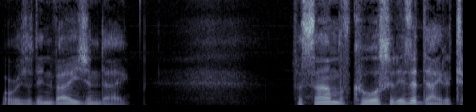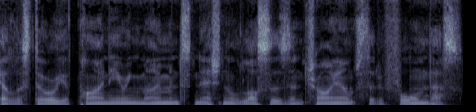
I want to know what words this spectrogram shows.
or is it Invasion Day? For some, of course, it is a day to tell the story of pioneering moments, national losses, and triumphs that have formed us.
